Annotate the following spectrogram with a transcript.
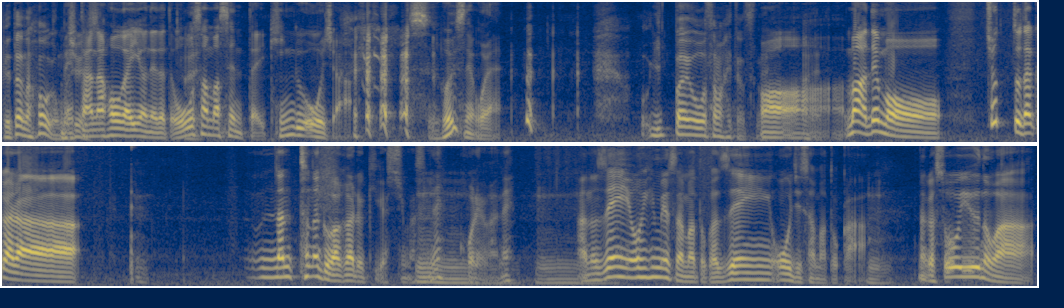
ベタな方が面白いベタな方がいいよね。だって王様戦隊、はい、キング王者。すごいですねこれ。いっぱい王様入ってますね。あ、はい、まあでもちょっとだからなんとなくわかる気がしますねこれはね。あの全員お姫様とか全員王子様とか、なんかそういうのは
